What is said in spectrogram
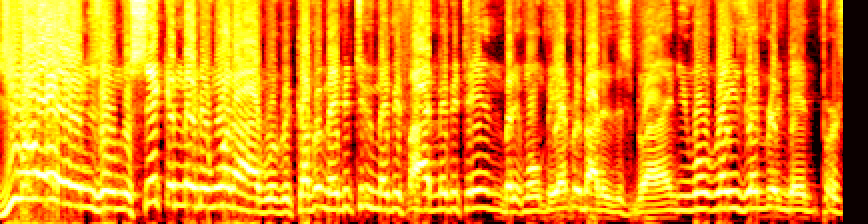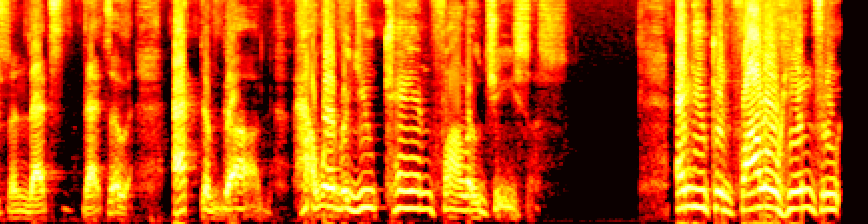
You will lay hands on the sick and maybe one eye will recover, maybe two, maybe five, maybe ten, but it won't be everybody that's blind. You won't raise every dead person. That's, that's an act of God. However, you can follow Jesus. And you can follow him through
